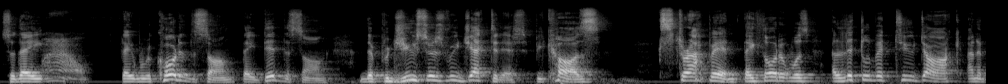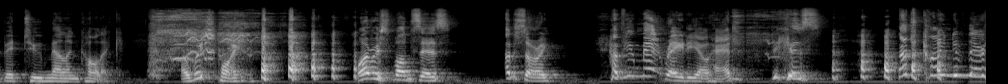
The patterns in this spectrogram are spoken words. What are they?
So they wow. they recorded the song, they did the song. The producers rejected it because strap in, they thought it was a little bit too dark and a bit too melancholic. At which point, my response is, I'm sorry, have you met Radiohead? Because that's kind of their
